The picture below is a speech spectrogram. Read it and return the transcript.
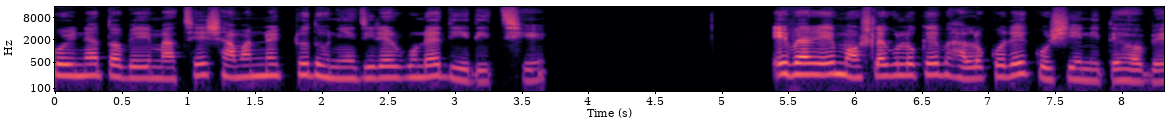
করি না, তবে এই মাছে সামান্য একটু ধনিয়া জিরের গুঁড়া দিয়ে দিচ্ছি। এবারে মশলাগুলোকে ভালো করে কষিয়ে নিতে হবে।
